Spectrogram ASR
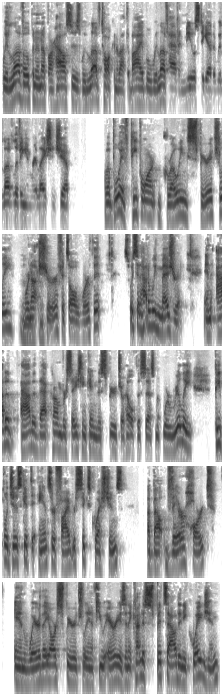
we love opening up our houses. We love talking about the Bible. We love having meals together. We love living in relationship. But boy, if people aren't growing spiritually, mm-hmm. we're not mm-hmm. sure if it's all worth it. So we said, how do we measure it? And out of out of that conversation came the spiritual health assessment, where really people just get to answer five or six questions about their heart and where they are spiritually in a few areas. And it kind of spits out an equation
